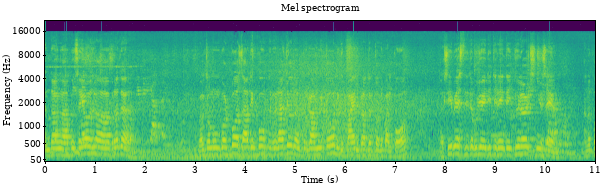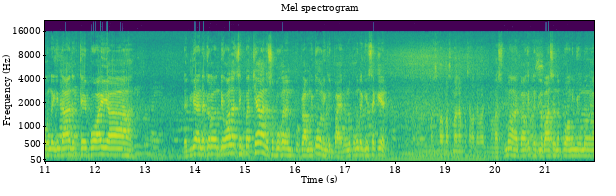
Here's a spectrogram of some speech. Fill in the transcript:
Magandang hapon sa iyo, uh, brother. Welcome on board po sa ating pong radyo ng programa ito, Ligod Bayan Brother Tony Balco, ng CBS DWAD 1098 Quillers News AM. Ano pong naging daan at kayo po ay uh, naglihan, nagkaroon ng tiwala at simpatsya na subukan ng programa ito, Ligod Bayan. Ano pong naging sakit? Mas papasma lang po sa katawan. Mga Asma, bakit naglabasan na po ang inyong mga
